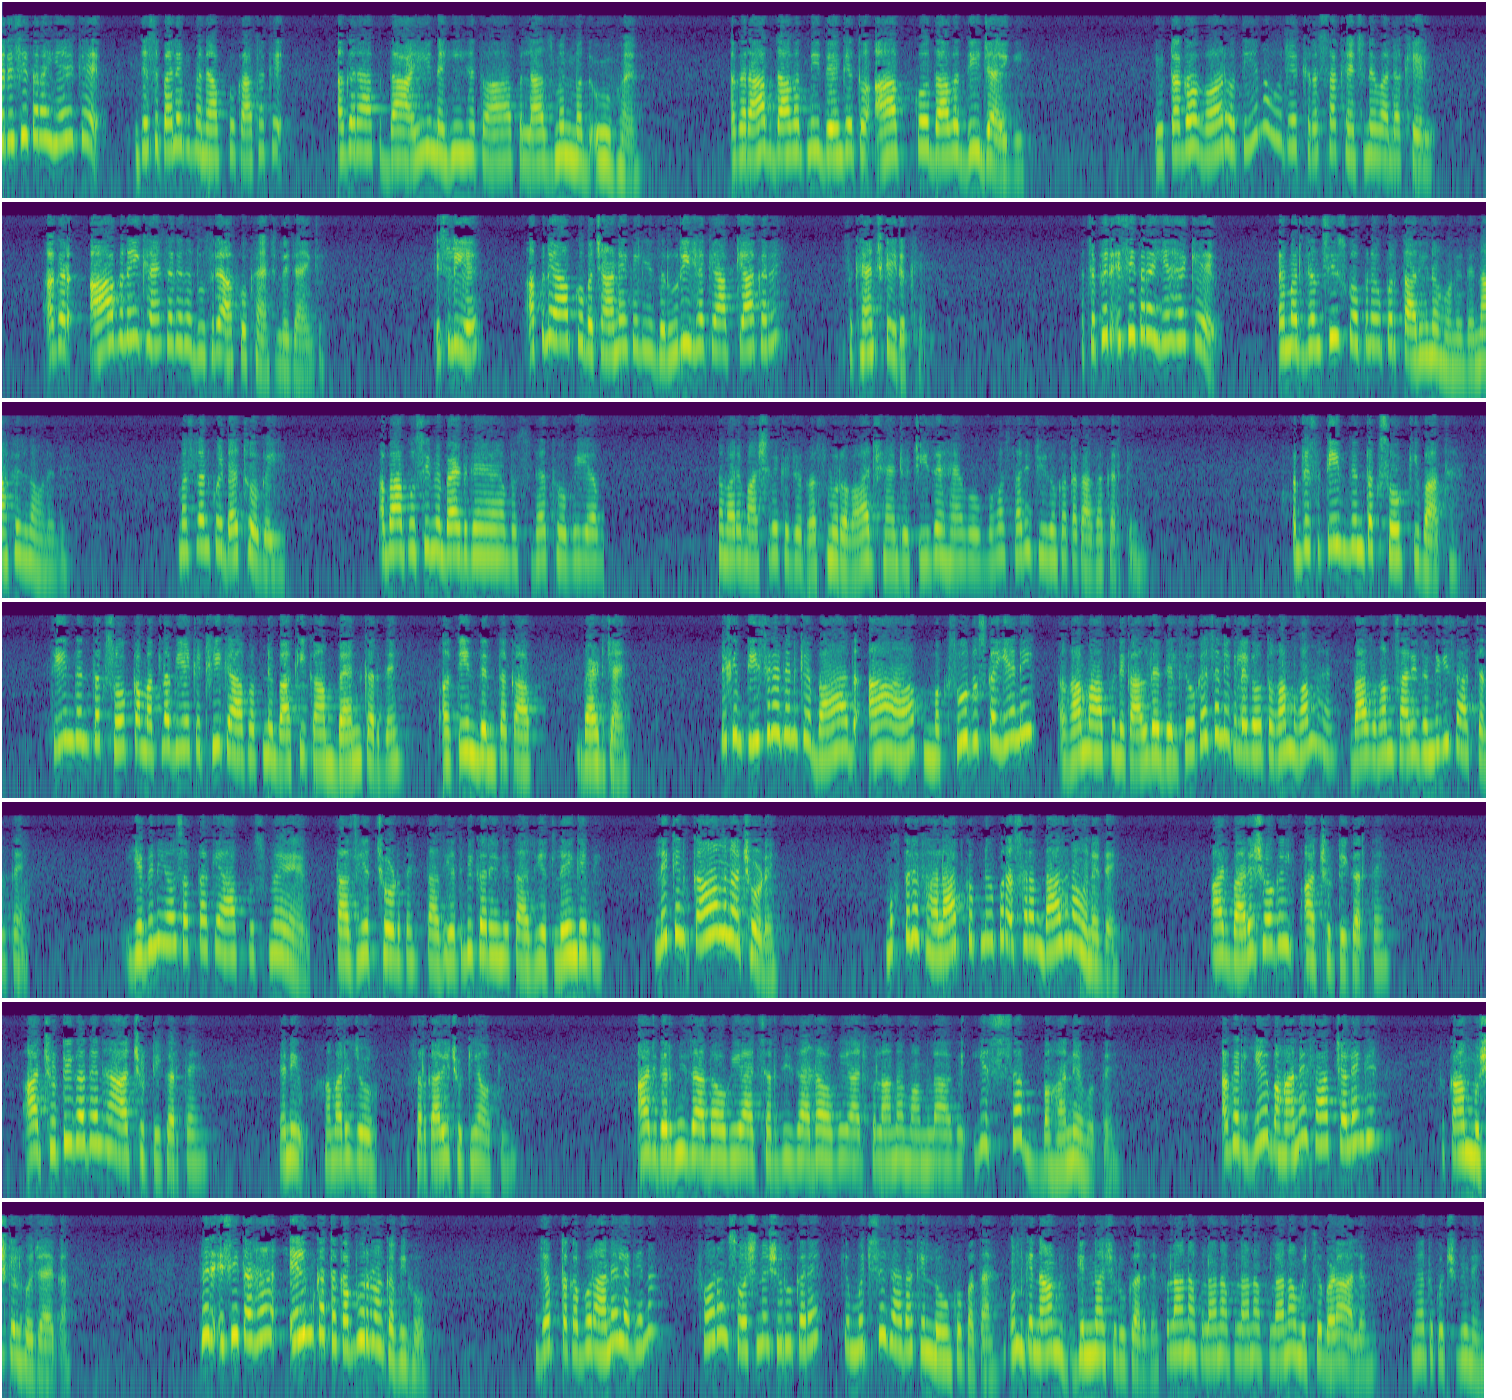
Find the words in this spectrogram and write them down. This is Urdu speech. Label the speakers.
Speaker 1: پھر اسی طرح یہ ہے کہ جیسے پہلے بھی میں نے آپ کو کہا تھا کہ اگر آپ دائی نہیں ہے تو آپ لازمن مدعو ہیں۔ اگر آپ دعوت نہیں دیں گے تو آپ کو دعوت دی جائے گی۔ یہ ٹگا وار ہوتی ہے نا وہ جو ایک رسا کھینچنے والا کھیل۔ اگر آپ نہیں کھینچ سکے تو دوسرے آپ کو کھینچ لے جائیں گے۔ اس لیے اپنے آپ کو بچانے کے لیے ضروری ہے کہ آپ کیا کریں، اسے کھینچ کے ہی رکھیں۔ اچھا پھر اسی طرح یہ ہے کہ ایمرجنسیز کو اپنے اوپر تاری نہ ہونے دیں، نافذ نہ ہونے دیں۔ مثلا کوئی ڈیتھ ہو گئی، اب آپ اسی میں بیٹھ گئے ہیں، بس ڈیتھ ہو گئی، اب ہمارے معاشرے کے جو رسم و رواج ہیں، جو چیزیں ہیں، وہ بہت ساری چیزوں کا تقاضا کرتی ہیں۔ اب جیسے تین دن تک سوگ کی بات ہے۔ تین دن تک سوگ کا مطلب یہ کہ ٹھیک ہے، آپ اپنے باقی کام بین کر دیں اور تین دن تک آپ بیٹھ جائیں۔ لیکن تیسرے دن کے بعد آپ مقصود اس کا یہ نہیں غم آپ نکال دے دل سے۔ وہ کیسے نکلے گا؟ وہ تو غم غم ہے۔ بعض غم ساری زندگی ساتھ چلتے ہیں۔ یہ بھی نہیں ہو سکتا کہ آپ اس میں تعزیت چھوڑ دیں۔ تعزیت بھی کریں گے، تعزیت لیں گے بھی۔ لیکن کام نہ چھوڑیں۔ مختلف حالات کو اپنے اوپر اثر انداز نہ ہونے دیں۔ آج بارش ہو گئی، آج چھٹی کرتے ہیں۔ آج چھٹی کا دن ہے، آج چھٹی کرتے ہیں۔ یعنی ہماری جو سرکاری چھٹیاں ہوتی ہیں۔ آج گرمی زیادہ ہوگی، آج سردی زیادہ ہوگی، آج فلانا معاملہ آ گئی۔ یہ سب بہانے ہوتے ہیں۔ اگر یہ بہانے ساتھ چلیں گے تو کام مشکل ہو جائے گا۔ پھر اسی طرح علم کا تکبر نہ کبھی ہو۔ جب تکبر آنے لگے نا، فوراً سوچنا شروع کرے کہ مجھ سے زیادہ کن لوگوں کو پتا ہے۔ ان کے نام گننا شروع کر دیں۔ فلانا فلانا فلانا فلانا مجھ سے بڑا عالم۔ میں تو کچھ بھی نہیں۔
